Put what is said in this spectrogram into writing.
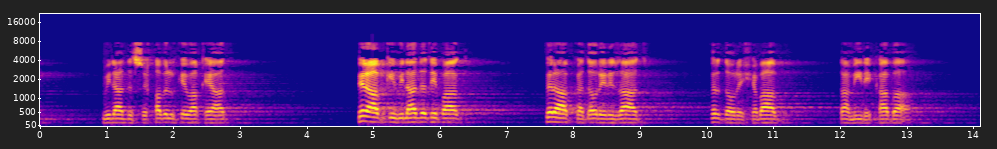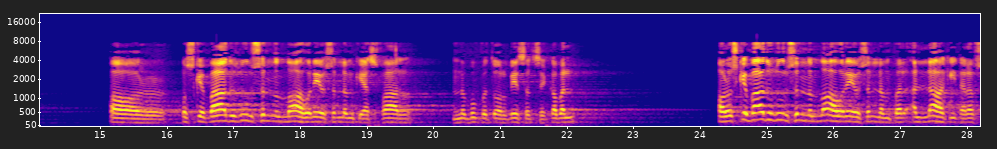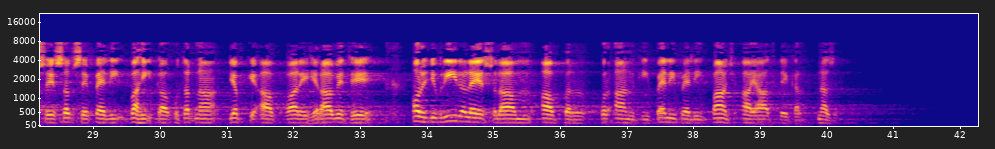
ولادت سے قبل کے واقعات، پھر آپ کی ولادت پاک، پھر آپ کا دور رضاط پھر دور شباب، تعمیر کعبہ۔ اور اس کے بعد حضور صلی اللہ علیہ وسلم کے اسفار، نبوت اور بیست سے قبل اور اس کے بعد حضور صلی اللہ علیہ وسلم پر اللہ کی طرف سے سب سے پہلی واہی کا اترنا، جبکہ آپ غار ہرا میں تھے اور جبریل علیہ السلام آپ پر قرآن کی پہلی پہلی پانچ آیات لے کر نظر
